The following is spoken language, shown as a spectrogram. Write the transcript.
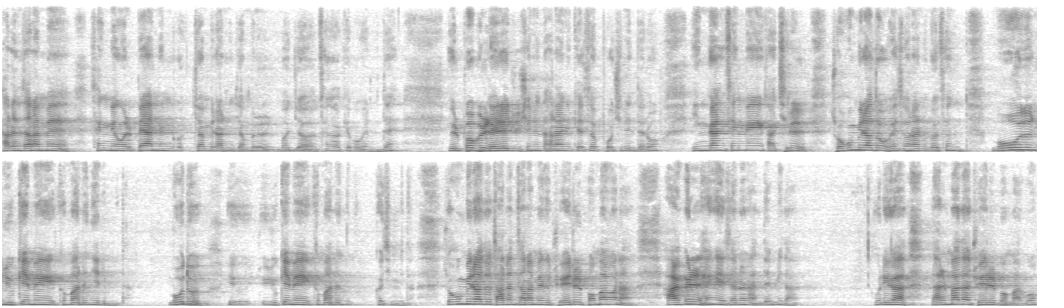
다른 사람의 생명을 빼앗는 점이라는 점을 먼저 생각해 보겠는데 율법을 내려주시는 하나님께서 보시는 대로 인간 생명의 가치를 조금이라도 훼손하는 것은 모든 육계명에 금하는 일입니다. 모두 육계명에 금하는 것입니다. 조금이라도 다른 사람에게 죄를 범하거나 악을 행해서는 안 됩니다. 우리가 날마다 죄를 범하고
